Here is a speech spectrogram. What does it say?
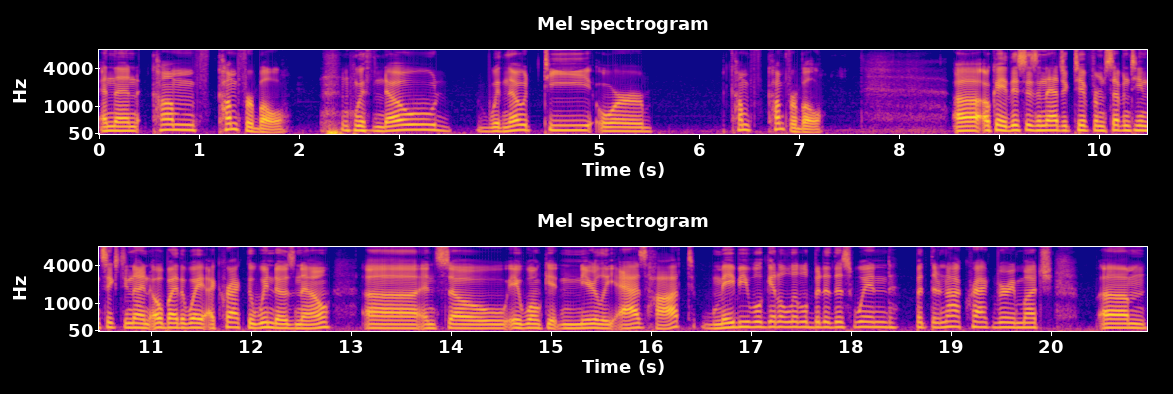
And then comf- comfortable with no with no T or comf- comfortable. Uh, okay, this is an adjective from 1769. Oh, by the way, I cracked the windows now, uh, and so it won't get nearly as hot. Maybe we'll get a little bit of this wind, but they're not cracked very much. Um,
